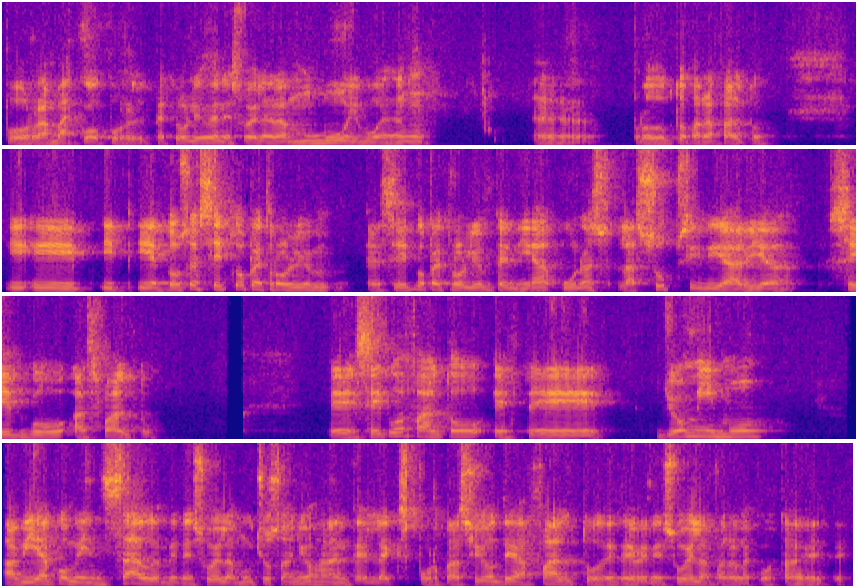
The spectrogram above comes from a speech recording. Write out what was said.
Por ambas por el petróleo de Venezuela era muy buen eh, producto para asfalto. Y, entonces Citgo Petroleum, Citgo Petroleum tenía unas, la subsidiaria Citgo Asfalto eh, Asfalto, este, yo mismo había comenzado en Venezuela muchos años antes la exportación de asfalto desde Venezuela para la costa este.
